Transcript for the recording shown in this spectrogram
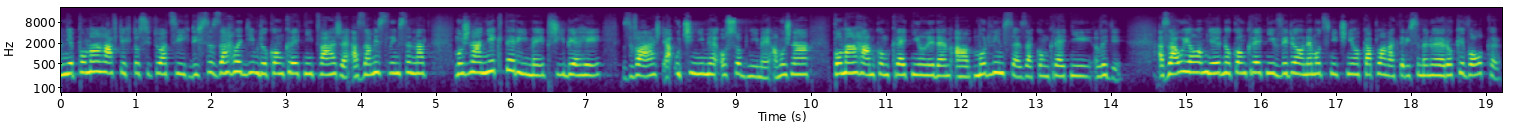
mě pomáhá v těchto situacích, když se zahledím do konkrétní tváře a zamyslím se nad možná některými příběhy zvlášť a učiním je osobními a možná pomáhám konkrétním lidem a modlím se za konkrétní lidi. A zaujalo mě jedno konkrétní video nemocničního kaplana, který se jmenuje Rocky Walker.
